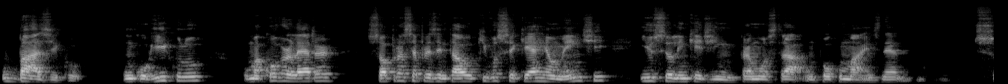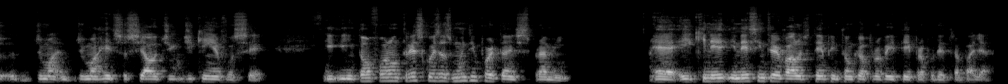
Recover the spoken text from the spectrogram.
o básico, um currículo, uma cover letter, só para se apresentar o que você quer realmente e o seu LinkedIn para mostrar um pouco mais, né, de uma, de uma rede social de, de quem é você. E, então foram três coisas muito importantes para mim. É, e que ne, e nesse intervalo de tempo então que eu aproveitei para poder trabalhar.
